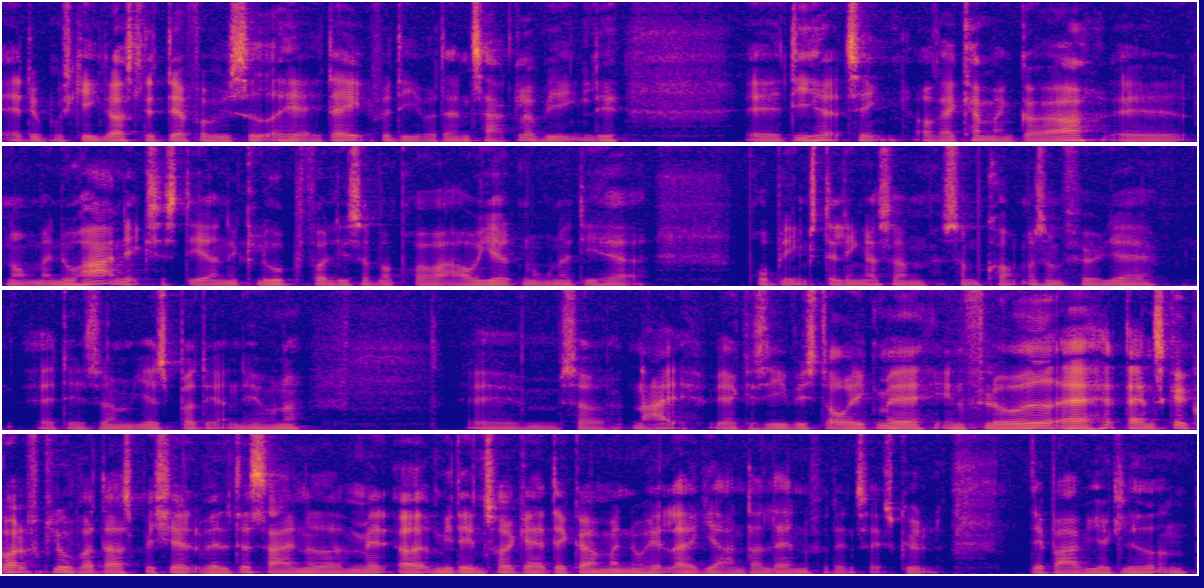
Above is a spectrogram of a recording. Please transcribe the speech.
er det måske også lidt derfor, vi sidder her i dag, fordi hvordan takler vi egentlig øh, Øh, de her ting, og hvad kan man gøre, øh, når man nu har en eksisterende klub, for ligesom at prøve at afhjælpe nogle af de her problemstillinger, som, som kommer som følge af, af det, som Jesper der nævner. Øh, så nej, jeg kan sige, at vi står ikke med en flåde af danske golfklubber, der er specielt veldesignet, og, med, og mit indtryk er, at det gør man nu heller ikke i andre lande for den sags skyld. Det er bare virkeligheden.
